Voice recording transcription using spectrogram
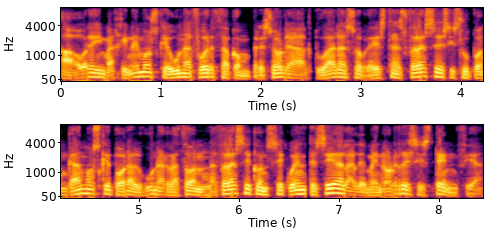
Ahora imaginemos que una fuerza compresora actuara sobre estas frases y supongamos que por alguna razón la frase consecuente sea la de menor resistencia.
